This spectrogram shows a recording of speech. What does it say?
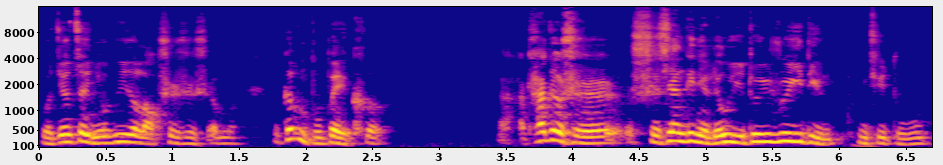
我觉得最牛逼的老师是什么？根本不备课，啊，他就是事先给你留一堆 reading，你去读，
